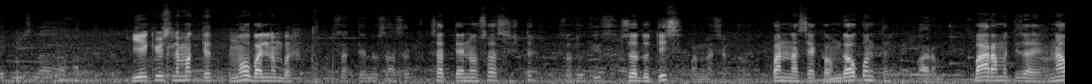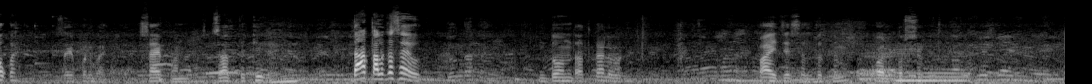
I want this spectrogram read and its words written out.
एकवीसला एकवीसला मागतात? Mobile number? सत्त्याण्णव सहासष्ट. सत्त्याण्णव सहासष्ट. सदोतीस. सदोतीस. पन्नास एक्कावन्न पन्नास एकावन्न. गाव कोणतं? बारामती. बारामतीचं आहे. नाव काय? सैपन बाय साहेब पण चालतं ठीक आहे. दाताला कसं आहे हो? दोन दात आहे. दोन दात कालवड पाहिजे असेल तर तुम्ही कॉल करू शकता.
